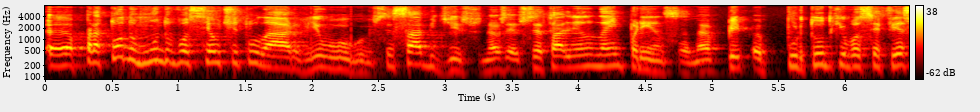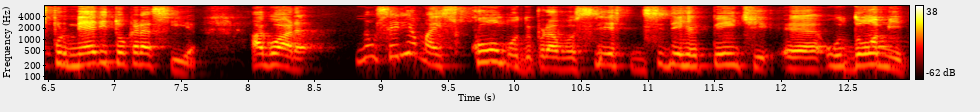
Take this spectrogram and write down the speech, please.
é, para todo mundo você é o titular, viu, Hugo? Você sabe disso, né? Você está lendo na imprensa, né? Por tudo que você fez, por meritocracia. Agora, não seria mais cômodo para você se de repente é, o Domi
